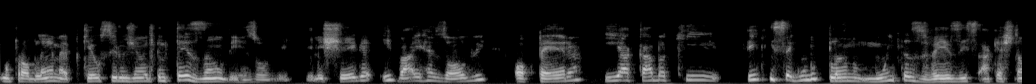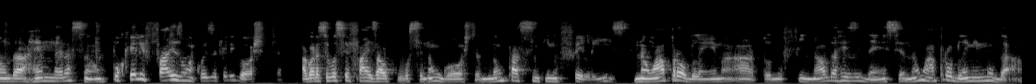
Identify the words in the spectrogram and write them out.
O problema é porque o cirurgião ele tem tesão de resolver. Ele chega e vai, resolve, opera e acaba que fica em segundo plano muitas vezes a questão da remuneração, porque ele faz uma coisa que ele gosta. Agora, se você faz algo que você não gosta, não está se sentindo feliz, não há problema. Ah, estou no final da residência, não há problema em mudar,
